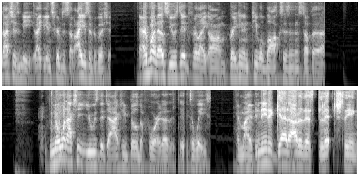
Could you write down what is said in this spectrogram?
That's just me, like in scrims and stuff. I use it for glitches. Everyone else used it for like um breaking in people boxes and stuff like that. No one actually used it to actually build a fort. It's a waste, in my opinion. you need to get out of this glitch thing.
